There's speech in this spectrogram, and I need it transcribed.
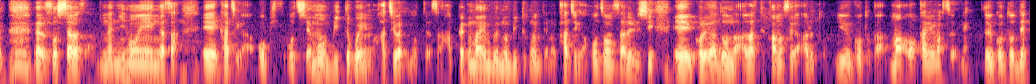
そしたらさ、日本円がさ、えー、価値が落ちてもビットコインを8割持ってらさ、800万円分のビットコインっていうのは価値が保存されるし、えー、これがどんどん上がっていく可能性があるということが、まあ分かりますよね。ということで、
